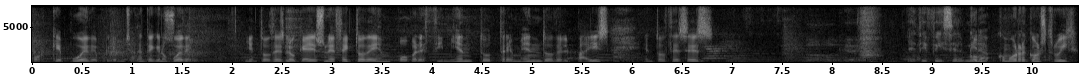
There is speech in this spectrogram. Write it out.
porque puede, porque hay mucha gente que no puede. Y entonces lo que hay es un efecto de empobrecimiento tremendo del país. Entonces es Es difícil. Mira, cómo reconstruir.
